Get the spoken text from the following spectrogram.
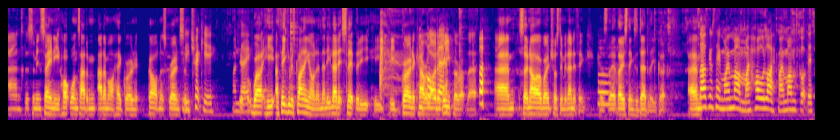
and there's some insanely hot ones. Adam, Adam our head grown, gardener's grown Did he some. trick you one day? Well, he, I think he was planning on, and then he let it slip that he, he, he'd grown a Carolina. Reaper up there. Um, so now I won't trust him with anything, because those things are deadly. But um, so I was going to say, my mum, my whole life, my mum's got this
